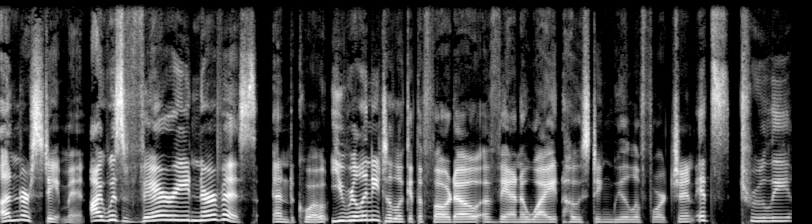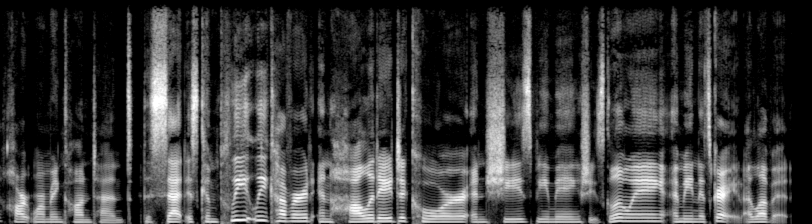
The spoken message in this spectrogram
understatement. I was very nervous. End quote. You really need to look at the photo of Vanna White hosting Wheel of Fortune. It's truly heartwarming content. The set is completely covered in holiday decor and she's beaming, she's glowing. I mean, it's great. I love it.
